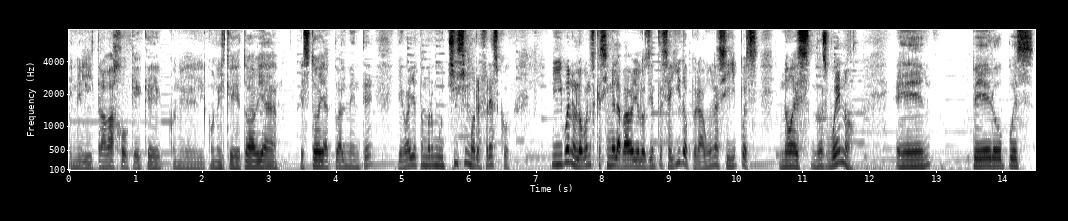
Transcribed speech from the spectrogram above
en el trabajo que, con, el, con el que todavía estoy actualmente. Llegaba yo a tomar muchísimo refresco. Y bueno, lo bueno es que sí me lavaba yo los dientes seguido, pero aún así, pues no es, no es bueno. Eh, pero pues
